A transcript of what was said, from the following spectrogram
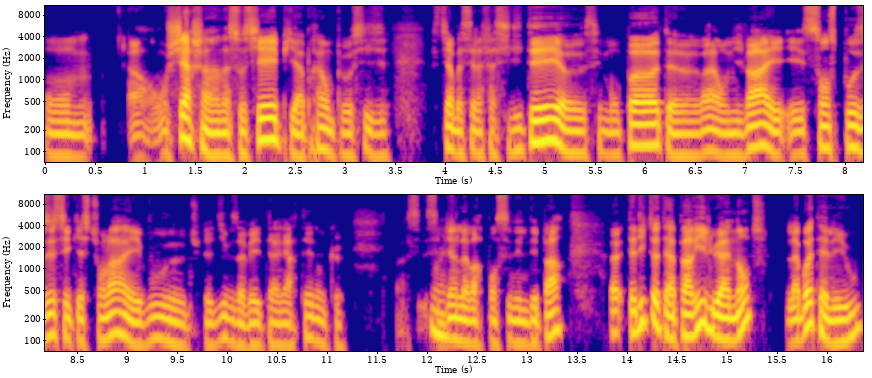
on alors on cherche un associé, puis après on peut aussi se dire: «Bah, c'est la facilité, c'est mon pote, voilà, on y va» et et sans se poser ces questions-là et vous, tu l'as dit, vous avez été alertés donc bah, c'est c'est Ouais. bien de l'avoir pensé dès le départ. Heu, tu as dit que toi, tu es à Paris, lui à Nantes. La boîte, elle est où?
